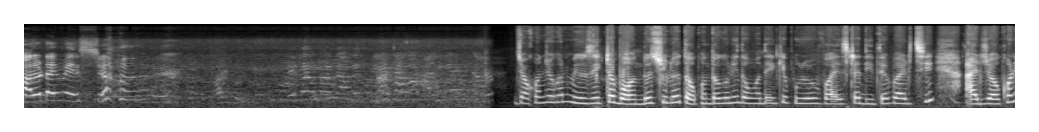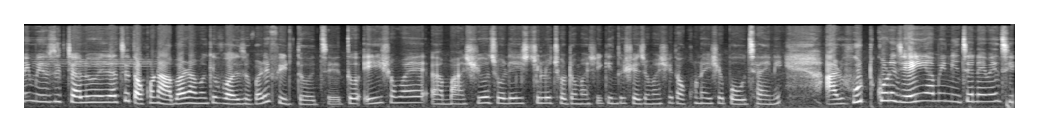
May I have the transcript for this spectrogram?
ভালো টাইমে এসছো। যখন যখন মিউজিকটা বন্ধ ছিল, তখন তখনই তোমাদেরকে পুরো ভয়েসটা দিতে পারছি। আর যখনই মিউজিক চালু হয়ে যাচ্ছে, তখন আবার আমাকে ভয়েস ওভারে ফিরতে হচ্ছে। তো এই সময় মাসিও চলে এসেছিল, ছোটো মাসি, কিন্তু সেজো মাসি তখনও এসে পৌঁছায়নি। আর হুট করে যেই আমি নিচে নেমেছি,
